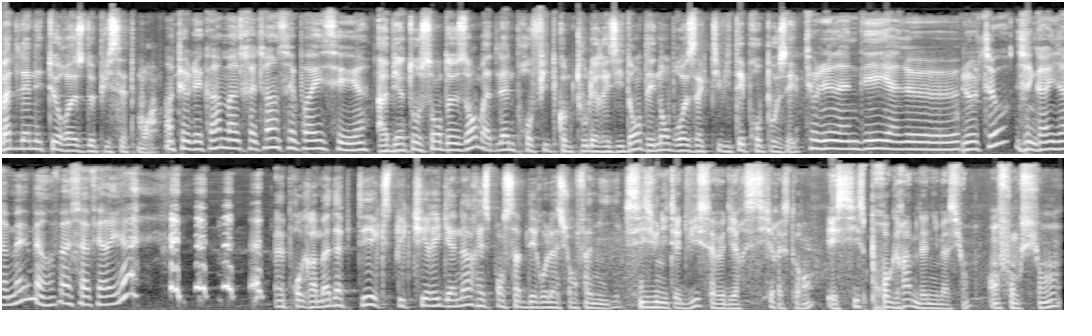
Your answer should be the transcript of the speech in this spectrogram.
Madeleine est heureuse depuis 7 mois. En tous les cas, maltraitance, c'est pas ici. hein. À bientôt 102 ans, Madeleine profite comme tous les résidents des nombreuses activités proposées. Tous les lundis, il y a le l'auto, je ne gagne jamais, mais enfin, ça fait rien. Un programme adapté, explique Thierry Gana, responsable des relations famille. 6 unités de vie, ça veut dire 6 restaurants et 6 programmes d'animation en fonction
